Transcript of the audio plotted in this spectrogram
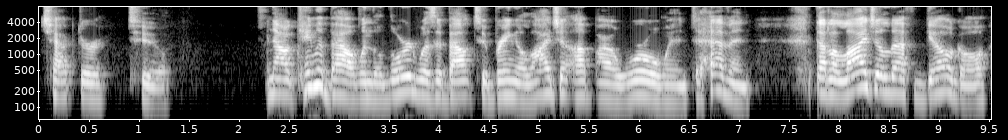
chapter 2. Now it came about when the Lord was about to bring Elijah up by a whirlwind to heaven that Elijah left Gilgal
